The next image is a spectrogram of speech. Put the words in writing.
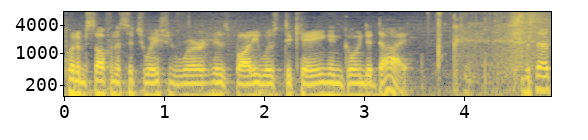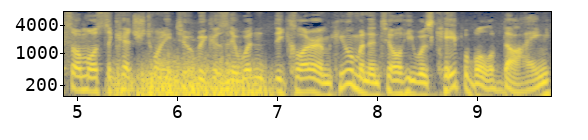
put himself in a situation where his body was decaying and going to die. But that's almost a catch 22 because they wouldn't declare him human until he was capable of dying.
